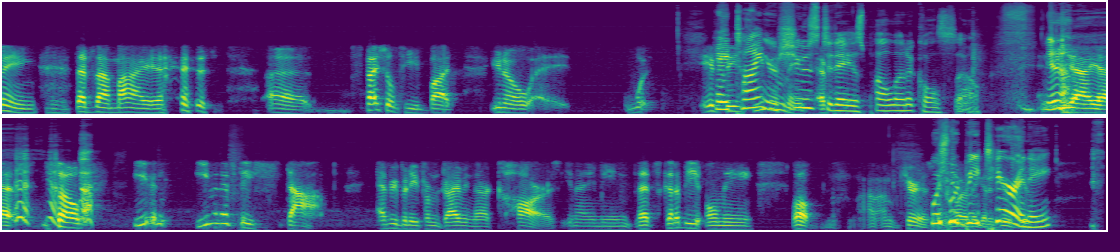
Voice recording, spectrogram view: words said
thing. That's not my uh, specialty, but, you know, what. hey, tying your shoes every- today is political, so You know? Yeah, yeah. So even even if they stop everybody from driving their cars, you know what I mean? That's going to be only well, I'm curious. Which would be tyranny.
